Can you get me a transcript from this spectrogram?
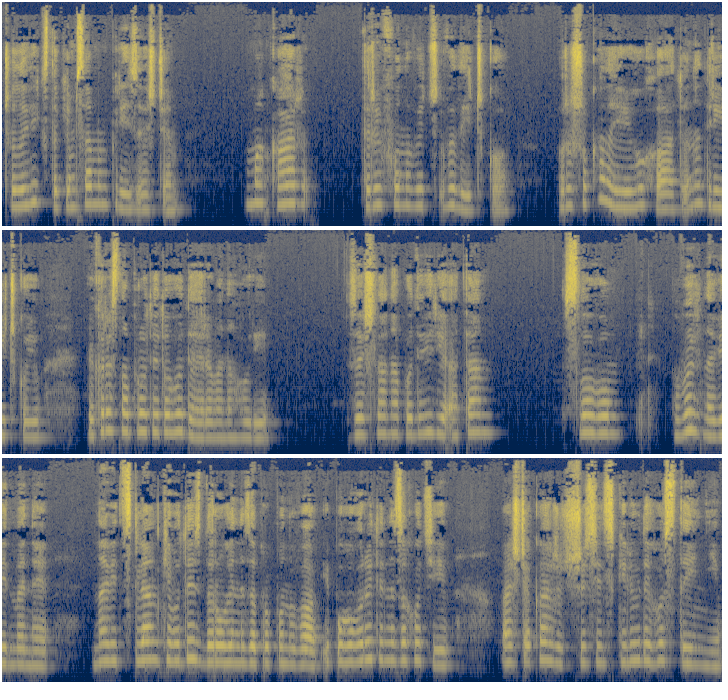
чоловік з таким самим прізвищем Макар Трифонович Величко. Розшукала я його хату над річкою, якраз напроти того дерева на горі. Зайшла на подвір'я, а там, словом, вигнав від мене, навіть склянки води з дороги не запропонував і поговорити не захотів, а ще кажуть, що сільські люди гостинні.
